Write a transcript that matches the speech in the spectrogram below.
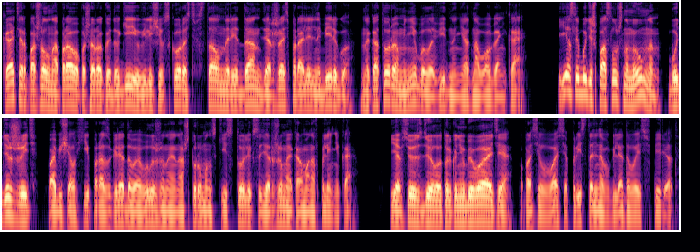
Катер пошел направо по широкой дуге и, увеличив скорость, встал на редан, держась параллельно берегу, на котором не было видно ни одного огонька. «Если будешь послушным и умным, будешь жить», — пообещал Хип, разглядывая выложенное на штурманский столик содержимое карманов пленника. «Я все сделаю, только не убивайте», — попросил Вася, пристально вглядываясь вперед.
